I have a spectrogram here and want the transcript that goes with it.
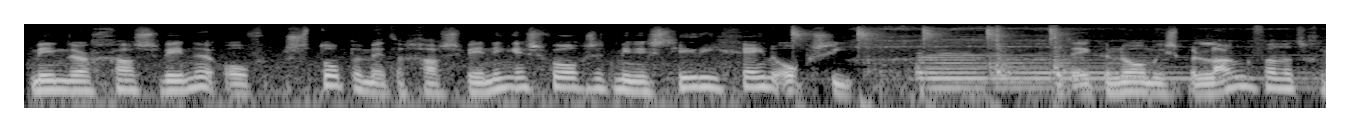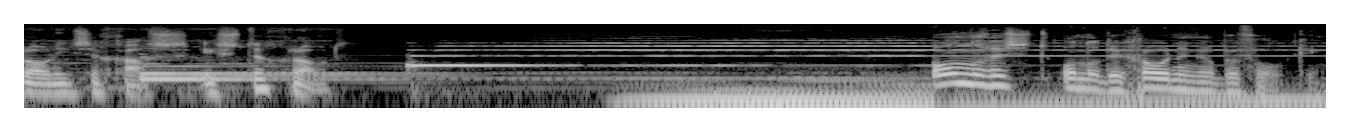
Minder gas winnen of stoppen met de gaswinning is volgens het ministerie geen optie. Het economisch belang van het Groningse gas is te groot. Onrust onder de Groninger bevolking.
